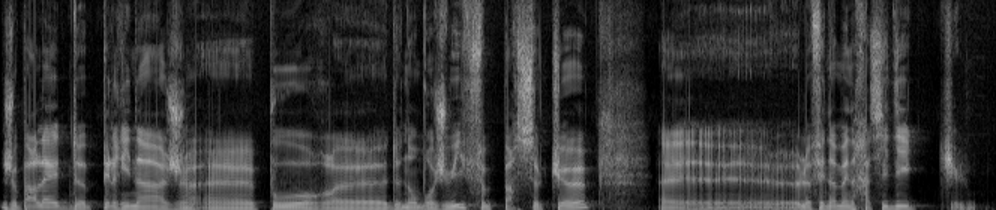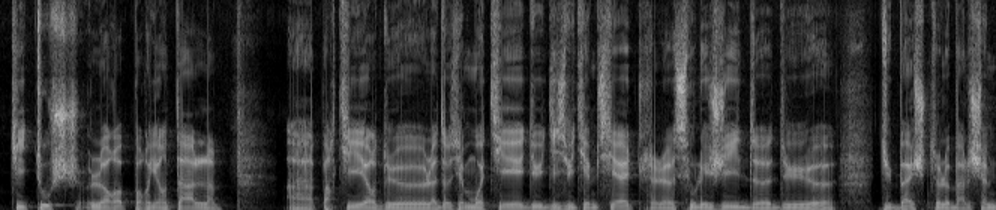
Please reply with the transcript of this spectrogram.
Je parlais de pèlerinage euh, pour euh, de nombreux juifs parce que euh, le phénomène chassidique qui touche l'Europe orientale à partir de la deuxième moitié du XVIIIe siècle, sous l'égide du, euh, du Becht, le Baal Shem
